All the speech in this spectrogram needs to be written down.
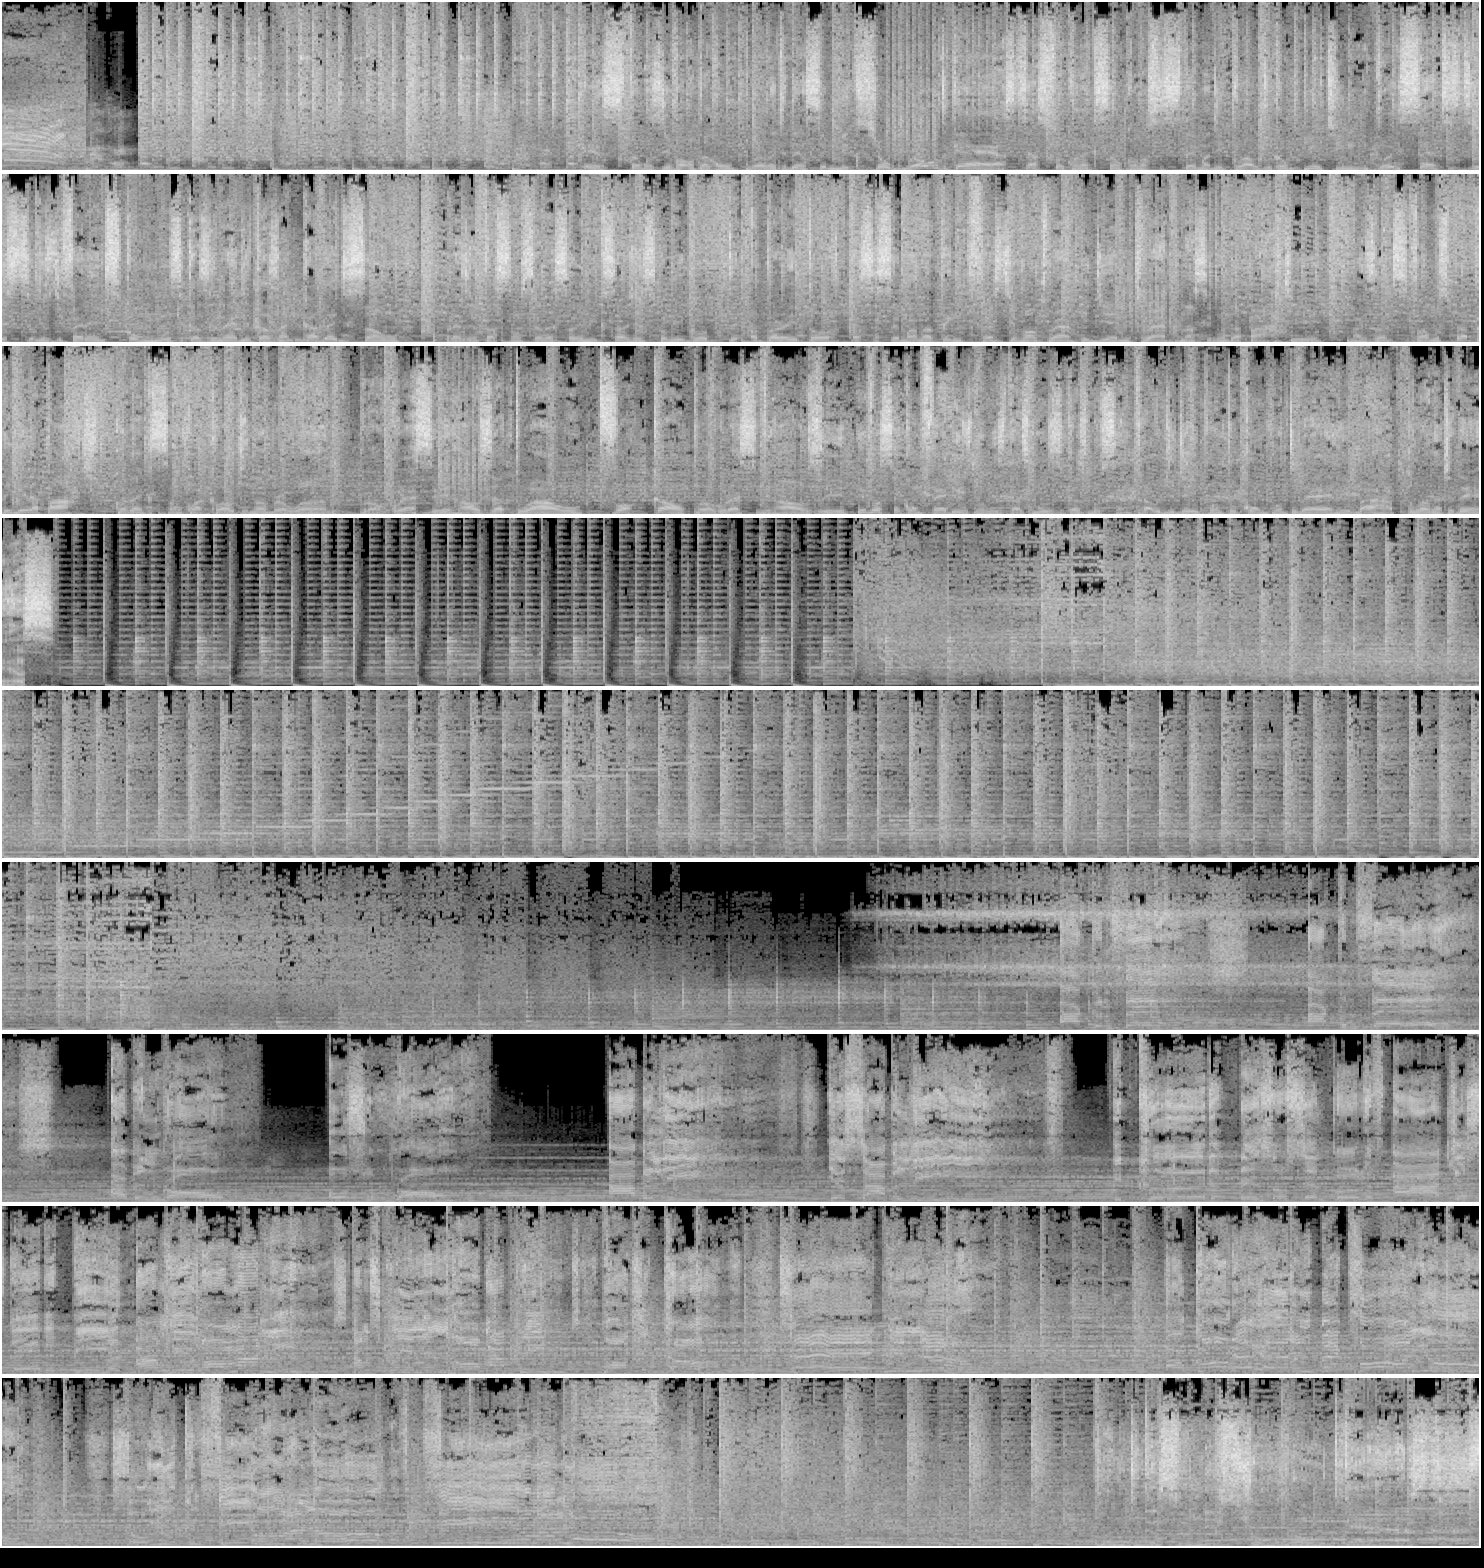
Estamos de volta com o Planet Dance Mix Show Broadcast, a sua conexão com o nosso sistema de cloud computing. Dois sets de estilos diferentes com músicas inéditas a cada edição. Apresentação, seleção e mixagens comigo, The Operator. Essa semana tem Festival Trap e DM Trap na segunda parte. Mas antes, vamos para a primeira parte. Conexão com a Cloud Number One, Progressive House atual, Vocal Progressive House. E você confere os nomes das músicas no centraldj.com.br barra Planet Dance.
